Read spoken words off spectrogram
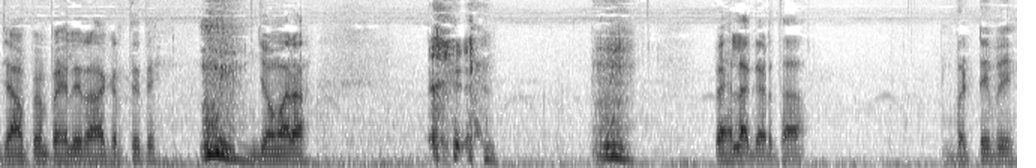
जहाँ पे हम पहले रहा करते थे, जो हमारा पहला घर था भट्टे पे,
